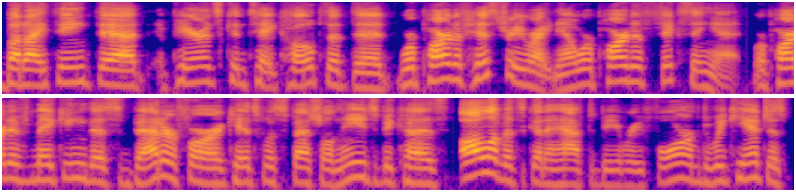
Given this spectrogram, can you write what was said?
but I think that parents can take hope that that we're part of history right now. We're part of fixing it. We're part of making this better for our kids with special needs because all of it's going to have to be reformed. We can't just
